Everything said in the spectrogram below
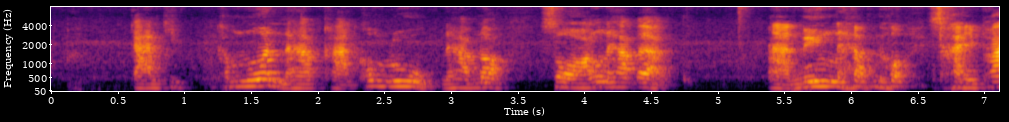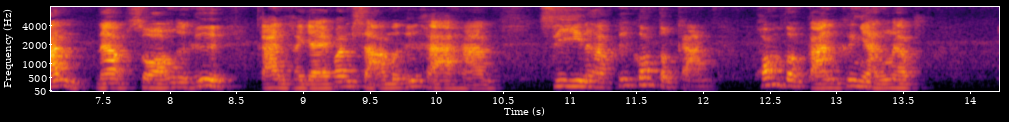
การคิดคำนวณนะครับ ขาดข้อมูลนะครับเนาะสองนะครับเอออ่าหนึ่งนะครับเนาะสายพันธุ์นะครับสองก็คือการขยายพันธุ์สามก็คือค่าอาหารสี่นะครับคือความต้องการความต้องการคืออย่างนะครับ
